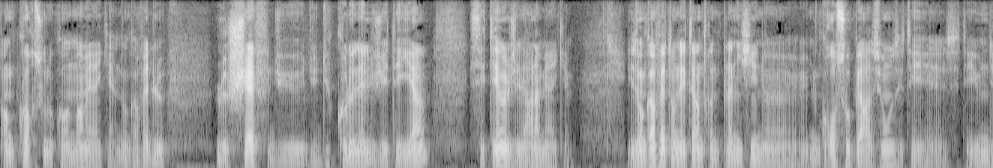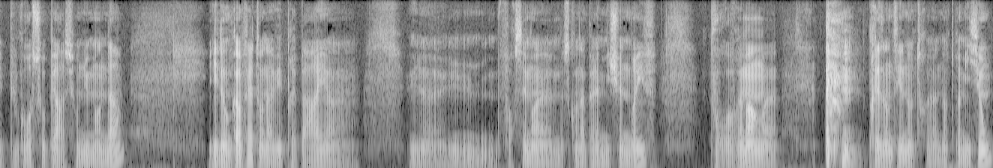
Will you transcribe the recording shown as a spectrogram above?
encore sous le commandement américain. Donc en fait le, le chef du, colonel du GTIA, c'était un général américain. Et donc en fait, on était en train de planifier une, grosse opération, c'était une des plus grosses opérations du mandat. Et donc en fait, on avait préparé forcément ce qu'on appelle un mission brief pour vraiment euh, présenter notre, notre mission.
